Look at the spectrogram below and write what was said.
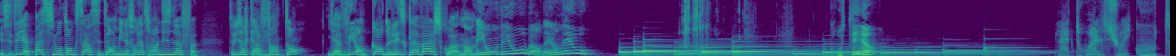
Et c'était il n'y a pas si longtemps que ça, c'était en 1999. Ça veut dire qu'à 20 ans, il y avait encore de l'esclavage, quoi. Non mais on est où, bordel, on est où? Krusty, hein? La toile sur écoute.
